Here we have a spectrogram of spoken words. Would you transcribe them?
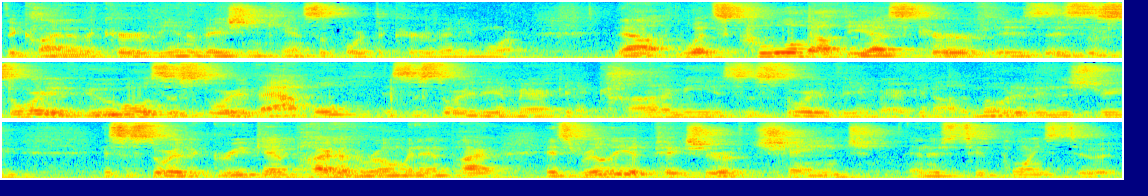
decline of the curve. The innovation can't support the curve anymore. Now, what's cool about the S curve is it's the story of Google, it's the story of Apple, it's the story of the American economy, it's the story of the American automotive industry, it's the story of the Greek Empire, the Roman Empire. It's really a picture of change, and there's two points to it.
